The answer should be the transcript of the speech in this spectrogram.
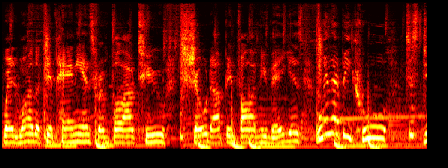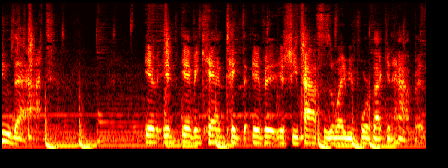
when one of the companions from Fallout 2 showed up in Fallout New Vegas. Wouldn't that be cool? Just do that if, if, if it can't take the if it, if she passes away before that can happen.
